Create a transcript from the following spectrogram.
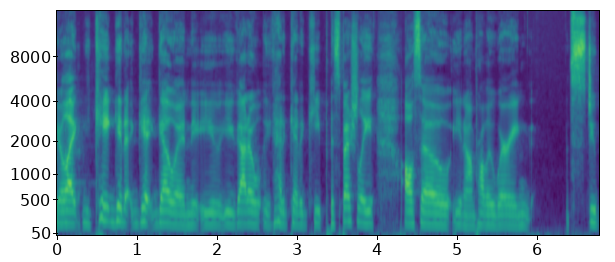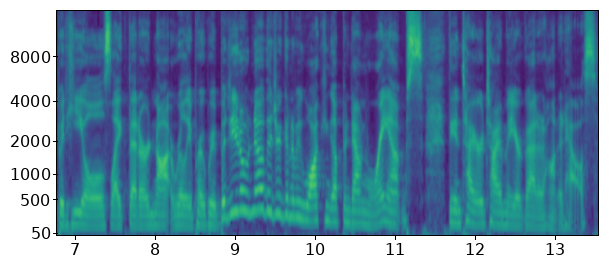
you're like, you can't get get going. You you gotta you gotta, gotta keep especially also, you know, I'm probably wearing stupid heels like that are not really appropriate. But you don't know that you're gonna be walking up and down ramps the entire time that you're at a haunted house.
